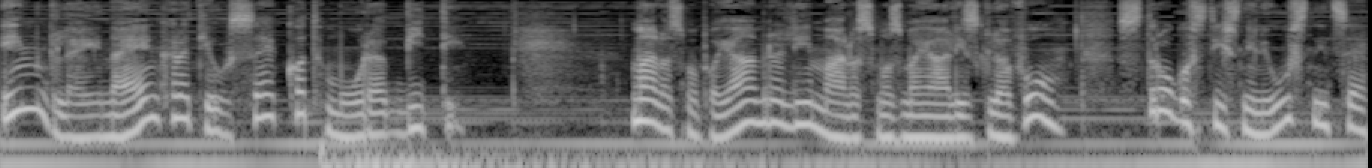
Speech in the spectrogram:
In glej, naenkrat je vse kot mora biti. Malo smo pojamrali, malo smo zmajali z glavo, strogo stisnili ustnice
